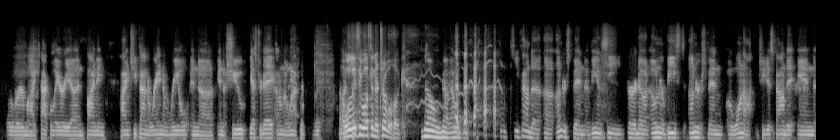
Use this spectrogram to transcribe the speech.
over my tackle area and finding I, she found a random reel in a in a shoe yesterday. I don't know when I put it. Well, at least it wasn't a triple hook. No, no, that was. she found a, a, underspin, a VMC or no, an owner beast underspin, a one aught. She just found it in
